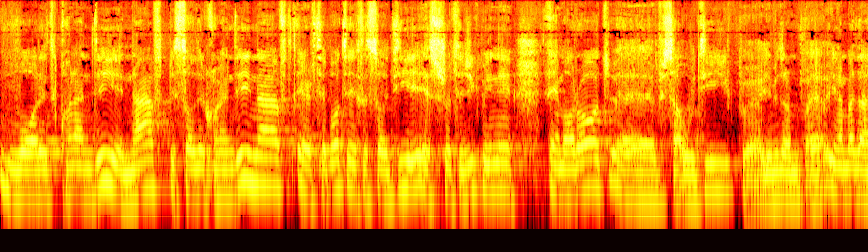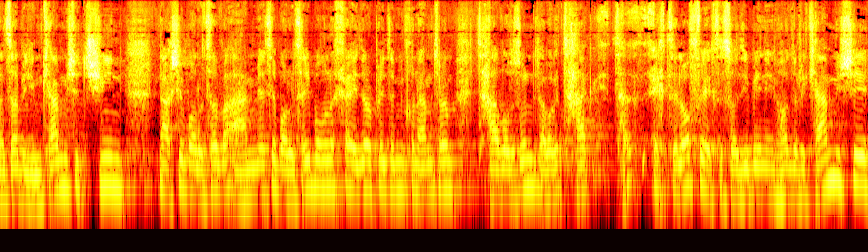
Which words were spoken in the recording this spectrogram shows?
وارد کننده نفت به صادر کننده نفت ارتباط اقتصادی استراتژیک بین امارات سعودی می‌دونم اینم بعد نظر بگیم کم میشه چین نقش بالاتر و اهمیت بالاتری به عنوان خریدار پیدا می‌کنه. همینطور هم توازن در واقع اختلاف اقتصادی بین اینها داره کم میشه.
